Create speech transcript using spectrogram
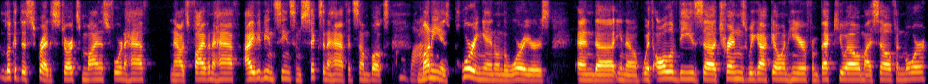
look at this spread. It starts minus four and a half, now it's five and a half. I've even seen some six and a half at some books. Oh, wow. Money is pouring in on the Warriors. And, uh, you know, with all of these uh, trends we got going here from BetQL, myself, and more,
